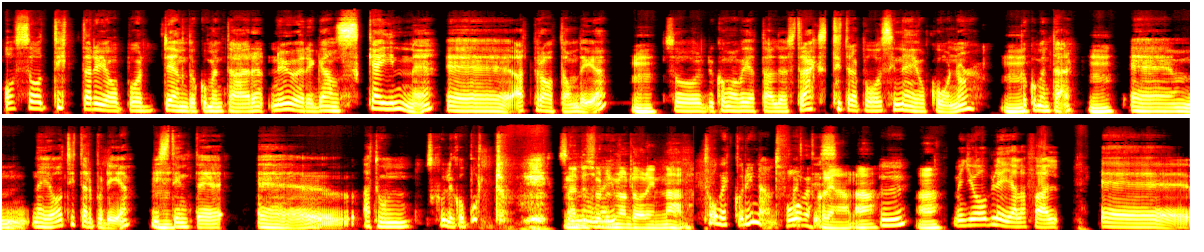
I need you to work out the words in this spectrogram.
Och så tittade jag på den dokumentären. Nu är det ganska inne eh, att prata om det. Mm. Så du kommer att veta alldeles strax. Tittade på Sinéad O'Connor Mm. dokumentär. Mm. Eh, när jag tittade på det visste inte eh, att hon skulle gå bort. Men du såg det några dagar innan? Två veckor innan. Två faktiskt. veckor innan? Ja. Mm. Ja. Men jag blev i alla fall eh,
